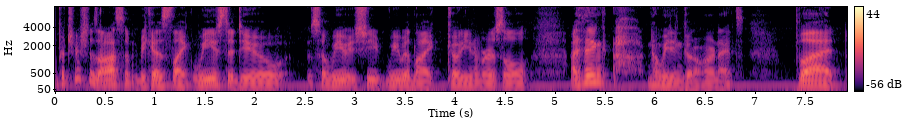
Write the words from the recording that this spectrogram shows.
Patricia's awesome because like we used to do. So we she we would like go to Universal. I think no, we didn't go to Horror Nights, but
